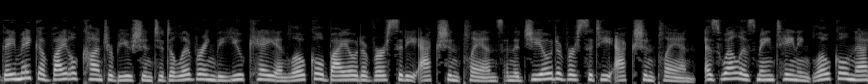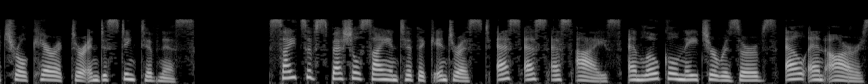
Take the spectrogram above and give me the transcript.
they make a vital contribution to delivering the UK and local biodiversity action plans and the Geodiversity Action Plan, as well as maintaining local natural character and distinctiveness. Sites of Special Scientific Interest SSSIs and Local Nature Reserves LNRs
